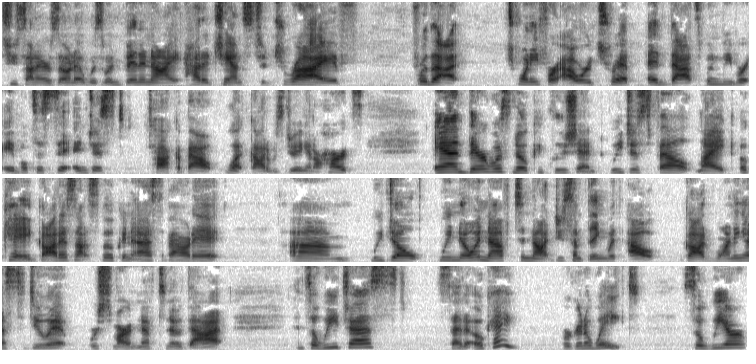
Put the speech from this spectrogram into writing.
Tucson, Arizona. Was when Ben and I had a chance to drive for that 24 hour trip, and that's when we were able to sit and just talk about what God was doing in our hearts. And there was no conclusion. We just felt like, okay, God has not spoken to us about it. Um, we don't, we know enough to not do something without God wanting us to do it. We're smart enough to know that. And so we just said, okay, we're going to wait. So we are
